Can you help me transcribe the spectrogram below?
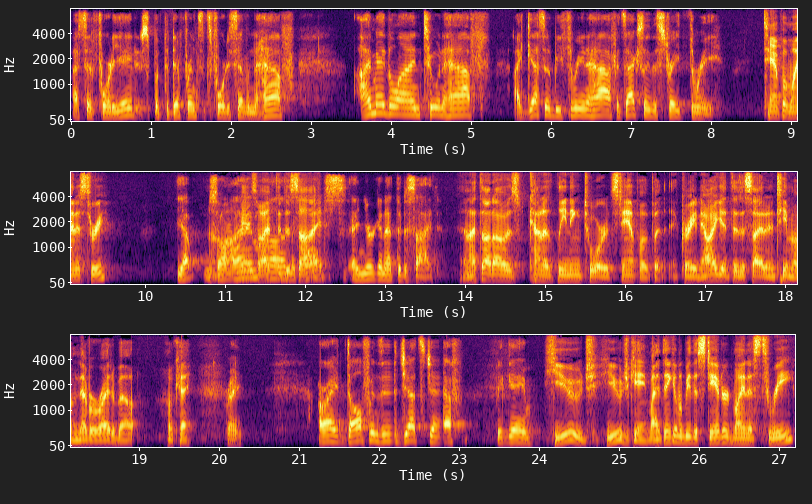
I said 48. It split the difference. It's 47 and a half. I made the line two and a half. I guess it would be three and a half. It's actually the straight three. Tampa minus three? Yep. So Okay, I'm so I have to decide. And you're going to have to decide. And I thought I was kind of leaning towards Tampa, but great. Now I get to decide on a team I'm never right about. Okay. Right. All right. Dolphins and Jets, Jeff. Big game. Huge, huge game. I think it'll be the standard minus three.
